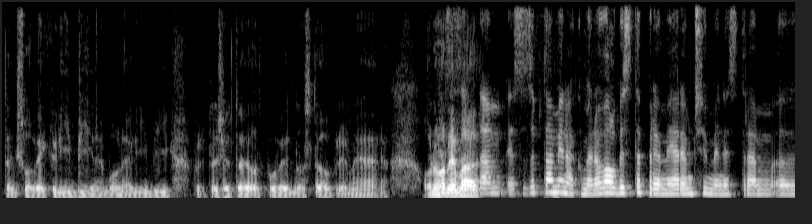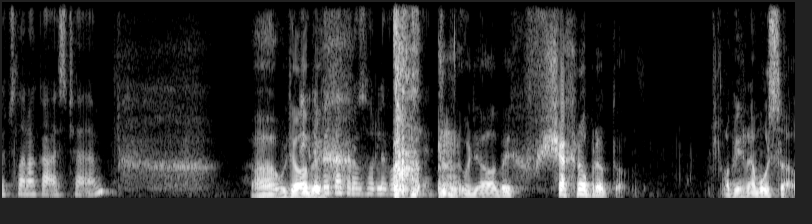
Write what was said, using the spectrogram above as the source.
ten člověk líbí nebo nelíbí, protože to je odpovědnost toho premiéra. On ho já, nemá... se zeptám, já se zeptám jinak, jmenoval byste premiérem či ministrem eh, člena KSČM? Uh, udělal bych, tak rozhodli udělal bych všechno pro to, abych nemusel.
